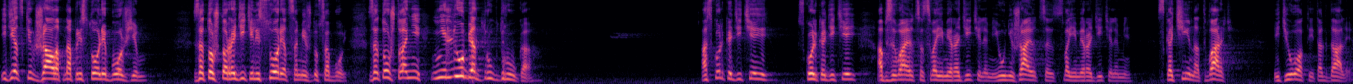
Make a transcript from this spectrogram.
и детских жалоб на престоле Божьем за то, что родители ссорятся между собой, за то, что они не любят друг друга. А сколько детей, сколько детей обзываются своими родителями и унижаются своими родителями. Скотина, тварь, идиот и так далее.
